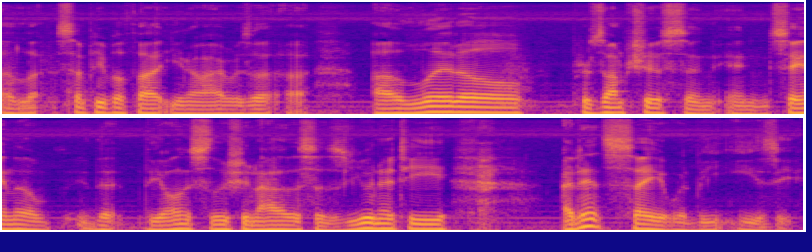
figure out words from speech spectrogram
a, a, some people thought, you know, I was a, a little presumptuous in saying the, the, the only solution out of this is unity. I didn't say it would be easy.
